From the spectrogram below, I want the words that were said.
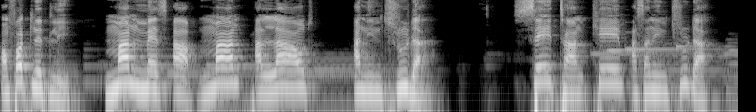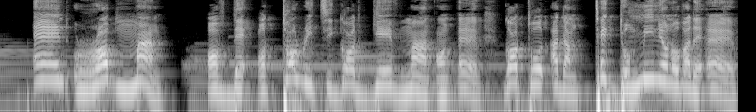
Unfortunately, man messed up. Man allowed an intruder. Satan came as an intruder and robbed man of the authority God gave man on earth. God told Adam, take dominion over the earth.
